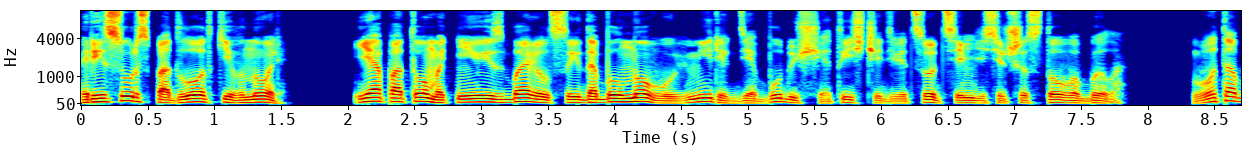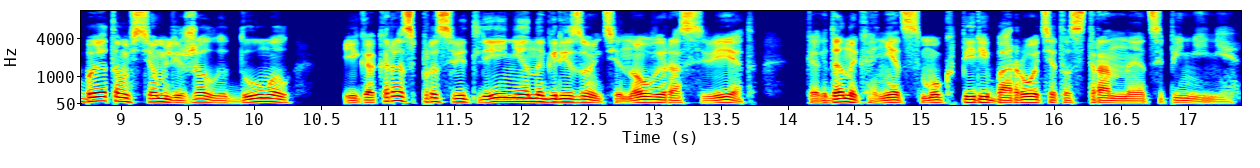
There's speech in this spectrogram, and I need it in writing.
Ресурс подлодки в ноль. Я потом от нее избавился и добыл новую в мире, где будущее 1976 было. Вот об этом всем лежал и думал, и как раз просветление на горизонте, новый рассвет, когда, наконец, смог перебороть это странное оцепенение.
